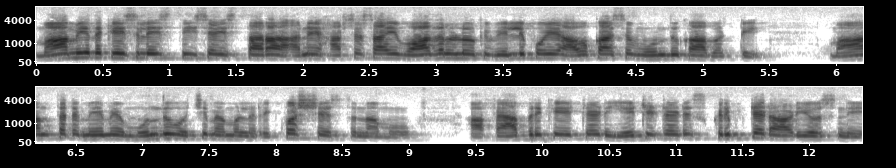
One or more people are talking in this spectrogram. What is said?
మా మీద కేసులు వేసి తీసేయిస్తారా అనే హర్షసాయి వాదనలోకి వెళ్ళిపోయే అవకాశం ఉంది కాబట్టి మా అంతట మేమే ముందు వచ్చి మిమ్మల్ని రిక్వెస్ట్ చేస్తున్నాము. ఆ ఫ్యాబ్రికేటెడ్ ఎడిటెడ్ స్క్రిప్టెడ్ ఆడియోస్ని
